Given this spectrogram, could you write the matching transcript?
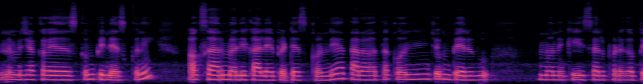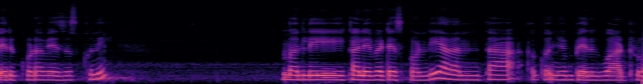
నిమ్మ చెక్క వేసుకొని పిండేసుకొని ఒకసారి మళ్ళీ కలయి పెట్టేసుకోండి. ఆ తర్వాత కొంచెం పెరుగు మనకి సరిపడగా పెరుగు కూడా వేసేసుకొని మళ్ళీ కలయి పెట్టేసుకోండి. అదంతా కొంచెం పెరుగు వాటర్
